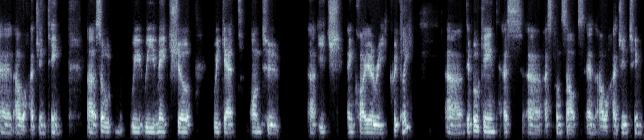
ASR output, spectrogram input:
and our hygiene team. Uh, so we we make sure we get onto uh, each inquiry quickly. Uh, they book in as uh, as consults, and our hygiene team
